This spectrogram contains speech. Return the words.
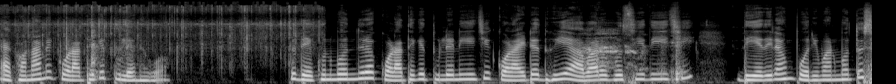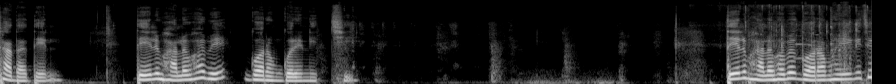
এখন আমি কড়া থেকে তুলে নেব। তো দেখুন বন্ধুরা, কড়া থেকে তুলে নিয়েছি। কড়াইটা ধুয়ে আবারও বসিয়ে দিয়েছি। দিয়ে দিলাম পরিমাণ মতো সাদা তেল। তেল ভালোভাবে গরম করে নিচ্ছি। তেল ভালোভাবে গরম হয়ে গেছে,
